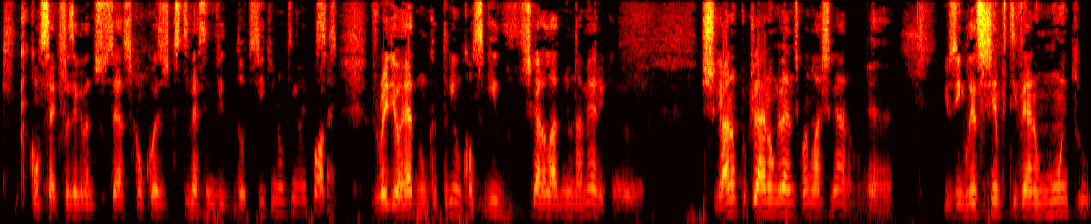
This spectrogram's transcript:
que consegue fazer grandes sucessos com coisas que se tivessem vindo de outro sítio não tinham hipótese. Sim. Os Radiohead nunca teriam conseguido chegar a lado nenhum na América. Chegaram porque já eram grandes quando lá chegaram. É, e os ingleses sempre tiveram muito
